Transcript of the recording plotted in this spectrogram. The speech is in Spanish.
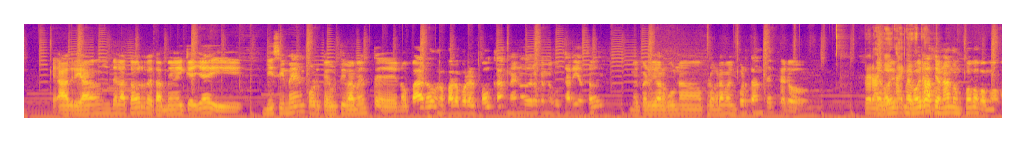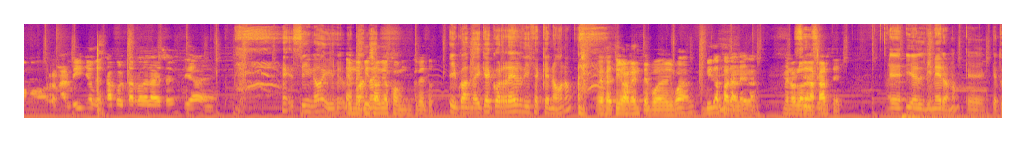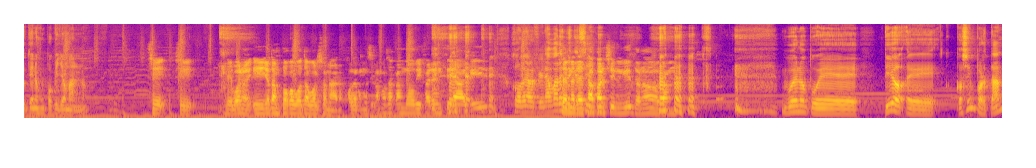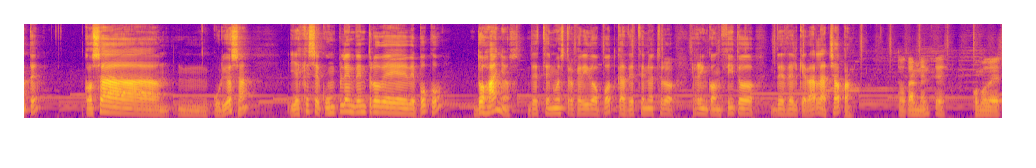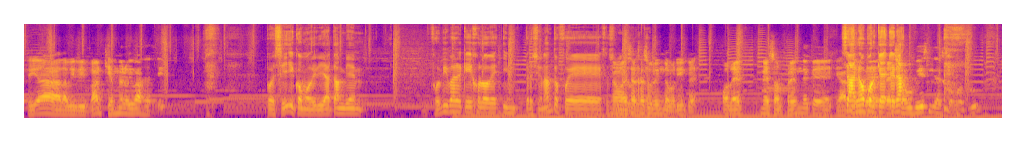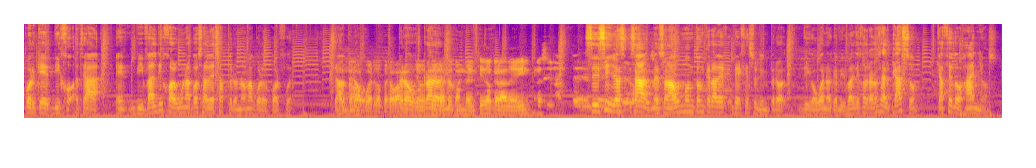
Adrián de la Torre, también AKJ y DC Men, porque últimamente no paro, no paro por el podcast, menos de lo que me gustaría estoy. Me he perdido algunos programas importantes, pero, me voy, racionando un poco como, como Ronaldinho, destapo el tarro de la esencia. Eh, sí, ¿no? en episodios concretos. Y cuando hay que correr dices que no, ¿no? Efectivamente, pues igual, vidas paralelas, menos lo de la cárcel. Eh, y el dinero, ¿no? Que, tú tienes un poquillo más, ¿no? Sí, sí. bueno, y yo tampoco voto a Bolsonaro. Joder, como si vamos sacando diferencias aquí. Joder, al final parece Se me destapa el chiringuito, ¿no? bueno, pues. Tío, eh, cosa importante, cosa mm, curiosa, y es que se cumplen dentro de poco dos años de este nuestro querido podcast, de este nuestro rinconcito desde el que dar la chapa. Totalmente. Como decía David Bisbal, ¿quién me lo iba a decir? Pues sí, y como diría también. ¿Fue Bisbal el que dijo lo de impresionante o fue Jesús No, ese es Jesús Lindo Brique. Joder, me sorprende que, que o sea, no, porque era... show business como tú. Porque dijo, o sea, Bisbal dijo alguna cosa de esas, pero no me acuerdo cuál fue. No me acuerdo, pero vamos, yo estoy convencido que la de impresionante. Sí, sí, yo, o sea, me sonaba un montón que era de, de Jesulín, pero digo, bueno, que Bisbal dijo otra cosa. El caso, que hace dos años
